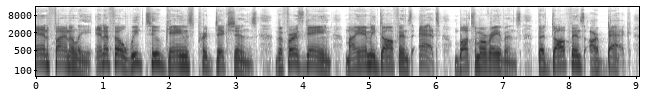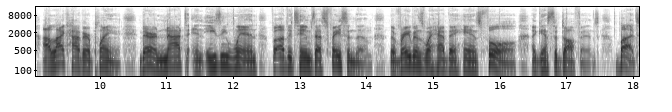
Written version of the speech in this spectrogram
And finally, NFL Week 2 games predictions. The first game, Miami Dolphins at Baltimore Ravens. The Dolphins are back. I like how they're playing. They're not an easy win for other teams that's facing them. The Ravens will have their hands full against the Dolphins. But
